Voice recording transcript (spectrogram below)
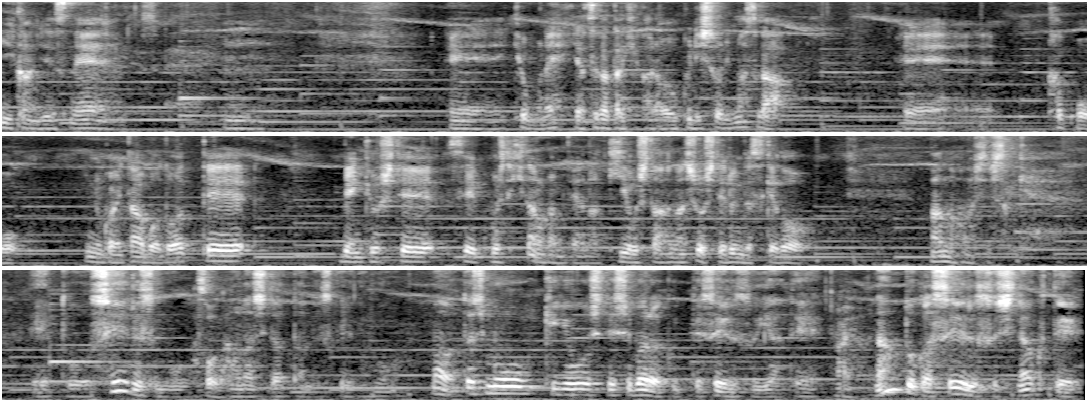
いい感じですね。うん。えー、今日もね八ヶ岳からお送りしておりますが、えー、過去犬飼ターボどうやって勉強して成功してきたのかみたいな起業した話をしてるんですけど何の話でしたっけ？えーと、セールスの話だったんですけれども、まあ、私も起業してしばらくってセールス嫌で、はい、なんとかセールスしなくて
